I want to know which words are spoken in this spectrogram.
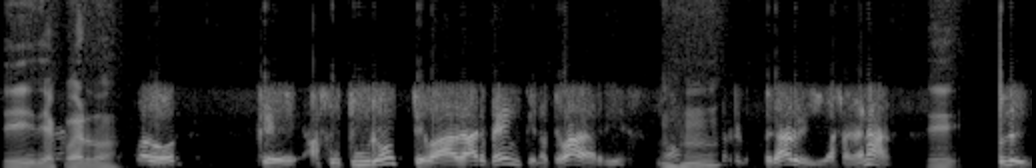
Sí, de acuerdo. Un jugador que a futuro te va a dar 20, no te va a dar 10, ¿no? Uh -huh. Vas a recuperar y vas a ganar. Sí. Entonces,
